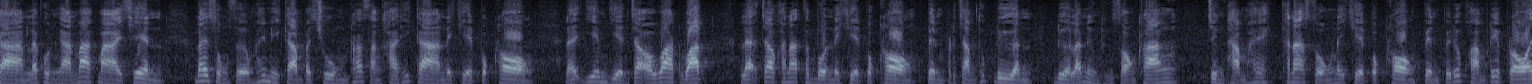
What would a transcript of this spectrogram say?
การณ์และผลงานมากมาย เช่น ได้ส่งเสริมให้มีการประชุมพระสังฆาธิการในเขตปกครอง และเยี่ยมเยียนเจ้าอาวาสวัด และเจ้าคณะตำบลในเขตปกครอง เป็นประจำทุกเดือน เดือนละ 1-2 ครั้ง จึงทำให้คณะสงฆ์ในเขตปกครองเป็นไปด้วยความเรียบร้อย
